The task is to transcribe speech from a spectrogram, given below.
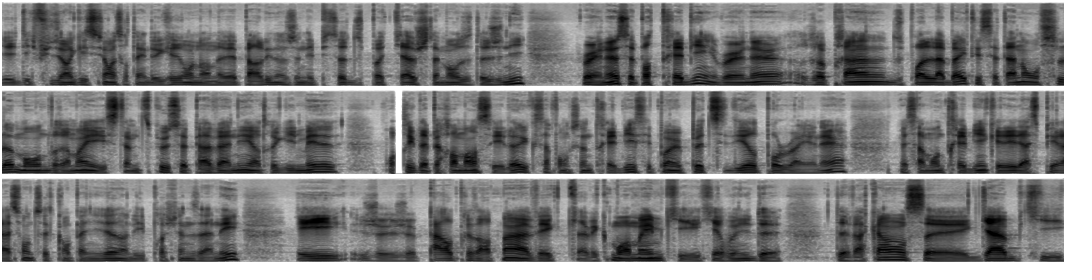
y a eu des fusions-acquisitions à certains degrés. On en avait parlé dans un épisode du podcast justement aux États-Unis. Ryanair se porte très bien. Ryanair reprend du poil la bête et cette annonce-là montre vraiment, et c'est un petit peu se pavaner, entre guillemets, montrer que la performance est là et que ça fonctionne très bien. C'est pas un petit deal pour Ryanair, mais ça montre très bien quelle est l'aspiration de cette compagnie-là dans les prochaines années. Et je, parle présentement avec, avec moi-même qui est revenu de, de vacances, euh, Gab qui,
